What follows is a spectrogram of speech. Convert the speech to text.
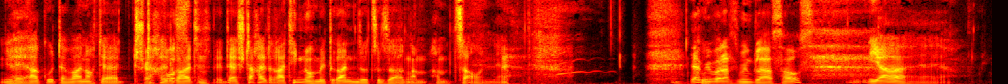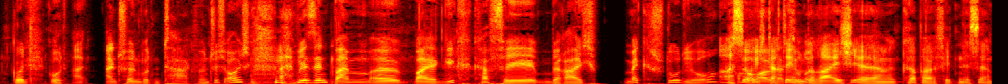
Ja, ja, gut, da war noch der Stacheldraht, der Stacheldraht hing noch mit dran, sozusagen am, am Zaun, ja. ja, gut. wie war das mit dem Glashaus? Ja, ja, ja. Gut. Gut, ein, einen schönen guten Tag wünsche ich euch. Wir sind beim äh, bei Geek Café Bereich Mac Studio. Ach so, ich dachte im Bereich äh, Körperfitness. Äh,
